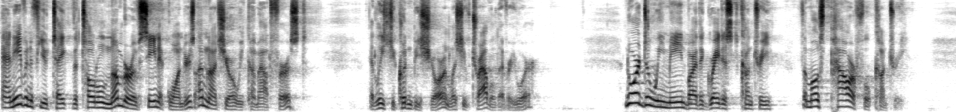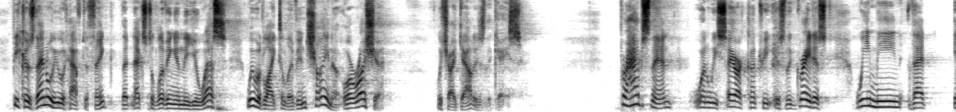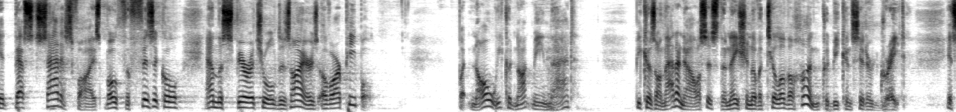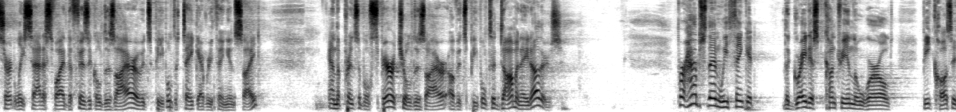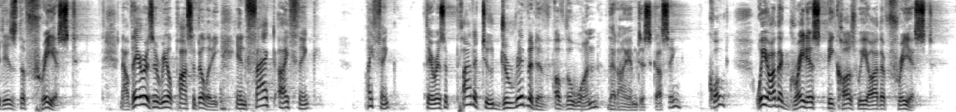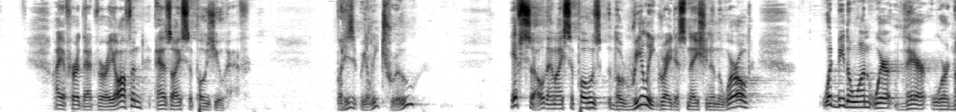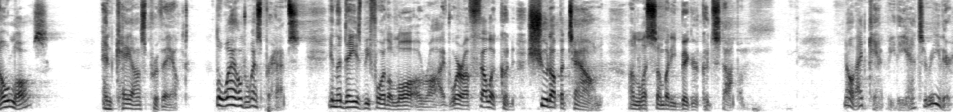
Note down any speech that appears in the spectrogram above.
and even if you take the total number of scenic wonders, I'm not sure we come out first. At least you couldn't be sure unless you've traveled everywhere. Nor do we mean by the greatest country the most powerful country because then we would have to think that next to living in the US, we would like to live in China or Russia, which I doubt is the case. Perhaps then, when we say our country is the greatest, we mean that it best satisfies both the physical and the spiritual desires of our people. But no, we could not mean that, because on that analysis, the nation of Attila the Hun could be considered great. It certainly satisfied the physical desire of its people to take everything in sight, and the principal spiritual desire of its people to dominate others. Perhaps then we think it the greatest country in the world because it is the freest. Now there is a real possibility. In fact, I think, I think there is a platitude derivative of the one that I am discussing. Quote, we are the greatest because we are the freest. I have heard that very often, as I suppose you have. But is it really true? If so, then I suppose the really greatest nation in the world would be the one where there were no laws and chaos prevailed. The Wild West, perhaps, in the days before the law arrived, where a fella could shoot up a town unless somebody bigger could stop him. No, that can't be the answer either.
